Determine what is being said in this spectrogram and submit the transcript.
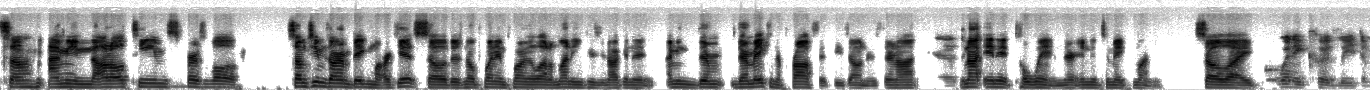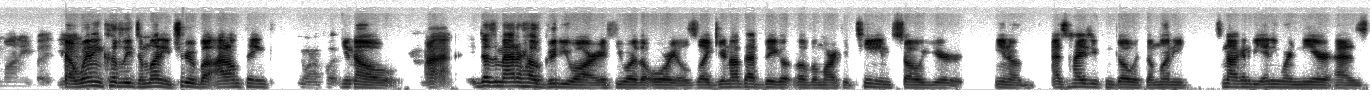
some I mean not all teams. First of all, some teams aren't big markets, so there's no point in pouring a lot of money because you're not gonna. I mean, they're they're making a profit. These owners, they're not they're not in it to win. They're in it to make money. So like, Winning could lead to money, but yeah, winning could lead to money, true, but I don't think You want to put you know, I, it doesn't matter how good you are if you are the Orioles. Like you're not that big of a market team, so you're, you know, as high as you can go with the money. It's not going to be anywhere near as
